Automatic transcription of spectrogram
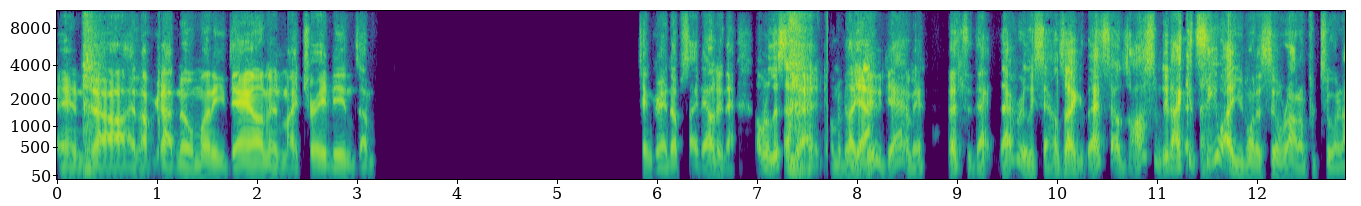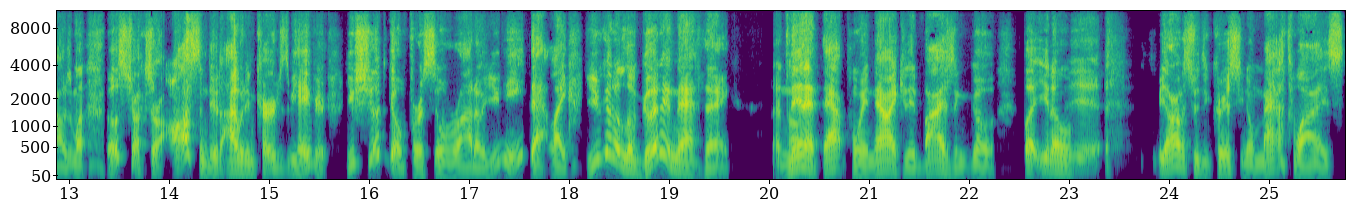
and uh, and I've got no money down, and my trade-ins. I'm 10 grand upside down in that. I'm gonna listen to that. I'm gonna be like, yeah. dude, yeah, man, that's that that really sounds like that sounds awesome, dude. I could see why you'd want a Silverado for two hundred dollars a month. Those trucks are awesome, dude. I would encourage the behavior. You should go for a Silverado. You need that. Like you're gonna look good in that thing. That's and awesome. then at that point, now I can advise and go. But you know, yeah. be honest with you, Chris, you know, math wise,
